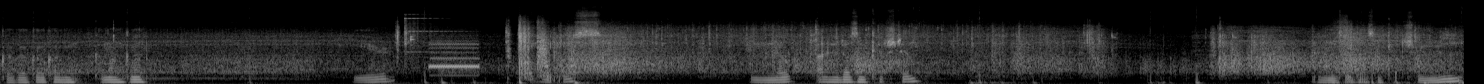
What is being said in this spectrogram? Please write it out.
Go, go, go, go, go. Come on, come on. Here. He is. Nope, I doesn't catch him. And he doesn't catch me.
